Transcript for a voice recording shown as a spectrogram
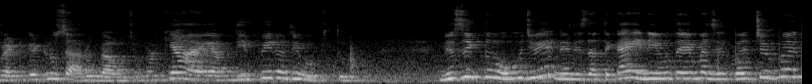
ફ્રેન્ડ કેટલું સારું ગાઉં છું, પણ ક્યાં એ આમ દીપી નથી ઉઠતું મ્યુઝિક તો હોવું જોઈએ ને, એની સાથે કાંઈ નહીં, હું તો એમ જ બચપન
